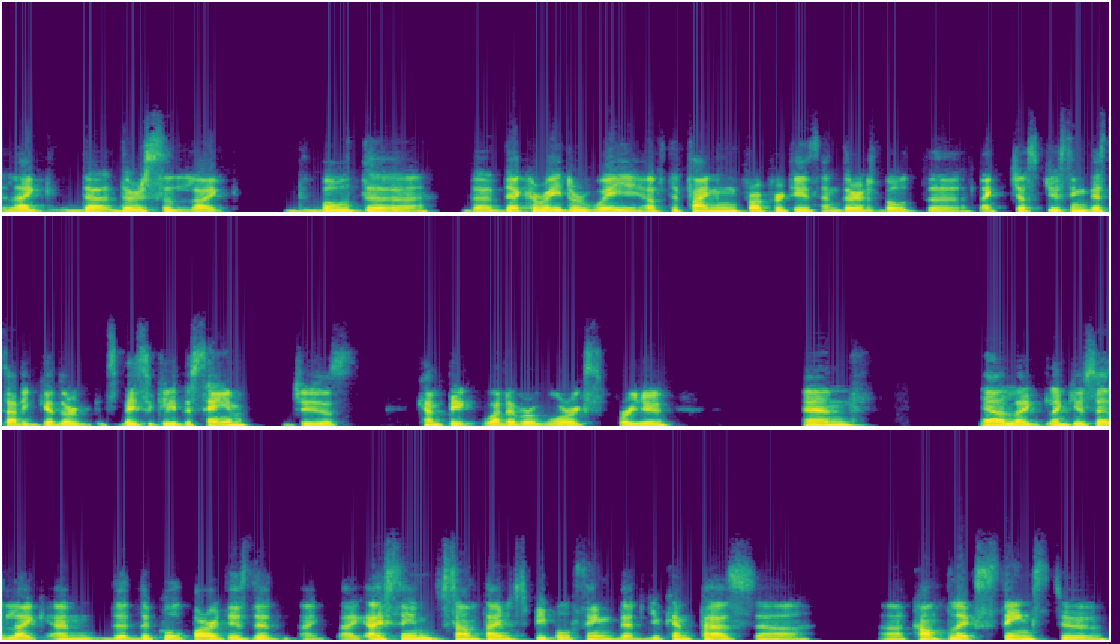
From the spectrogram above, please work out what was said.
like the, there's a, like both the the decorator way of defining properties and there's both the like just using the static getter it's basically the same. You just can pick whatever works for you. And yeah like like you said like and the, the cool part is that i i, I see sometimes people think that you can pass uh, uh, complex things to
